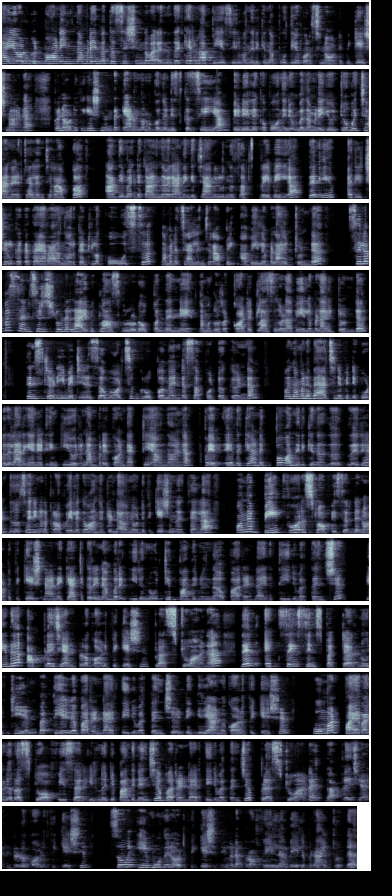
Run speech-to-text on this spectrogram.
Hi all good morning നമ്മുടെ ഇന്നത്തെ session എന്ന് പറയുന്നത് കേരള പി എസ് സിയിൽ വന്നിരിക്കുന്ന പുതിയ കുറച്ച് നോട്ടിഫിക്കേഷൻ ആണ്. അപ്പൊ നോട്ടിഫിക്കേഷൻ എന്തൊക്കെയാണെന്ന് നമുക്കൊന്ന് ഡിസ്കസ് ചെയ്യാം. വീഡിയോയിലേക്ക് പോകുന്നതിന് മുമ്പ് നമ്മുടെ യൂട്യൂബ് ചാനൽ ചലഞ്ചർ ആപ്പ് ആദ്യമായിട്ട് കാണുന്നവരാണെങ്കിൽ ചാനൽ ഒന്ന് സബ്സ്ക്രൈബ് ചെയ്യുക. ദെൻ ഈ പരീക്ഷകൾക്കൊക്കെ തയ്യാറാകുന്നവർക്കായിട്ടുള്ള കോഴ്സ് നമ്മുടെ ചലഞ്ചർ ആപ്പിൽ അവൈലബിൾ ആയിട്ടുണ്ട്. സിലബസ് അനുസരിച്ചിട്ടുള്ള ലൈവ് ക്ലാസ്സുകളോടൊപ്പം തന്നെ നമുക്ക് റെക്കോർഡ് ക്ലാസ്സുകൾ അവൈലബിൾ ആയിട്ടുണ്ട്. Then study materials WhatsApp group mentor സപ്പോർട്ടൊക്കെ ഉണ്ട്. അപ്പൊ നമ്മുടെ ബാച്ചിനെ പറ്റി കൂടുതൽ അറിയാനായിട്ട് നിങ്ങൾക്ക് ഈ ഒരു നമ്പറിൽ കോൺടാക്ട് ചെയ്യാവുന്നതാണ്. അപ്പൊ ഏതൊക്കെയാണ് ഇപ്പൊ വന്നിരിക്കുന്നത്? അതായത് രണ്ടു ദിവസം നിങ്ങളുടെ പ്രൊഫൈലൊക്കെ വന്നിട്ടുണ്ടാവും നോട്ടിഫിക്കേഷൻ എന്ന് വെച്ചാൽ. ഒന്ന് ബീറ്റ് ഫോറസ്റ്റ് ഓഫീസറുടെ നോട്ടിഫിക്കേഷൻ ആണ്. കാറ്റഗറി നമ്പർ ഇരുന്നൂറ്റി പതിനൊന്ന് രണ്ടായിരത്തി ഇരുപത്തി അഞ്ച് ഇത് അപ്ലൈ ചെയ്യാനായിട്ടുള്ള ക്വാളിഫിക്കേഷൻ പ്ലസ് ടു ആണ്. ദെൻ എക്സൈസ് ഇൻസ്പെക്ടർ നൂറ്റി എൺപത്തിയേഴ് രണ്ടായിരത്തി ഇരുപത്തി അഞ്ച് ഡിഗ്രി ആണ് qualification woman fire and rescue officer ഇരുന്നൂറ്റി പതിനഞ്ച് രണ്ടായിരത്തി ഇരുപത്തി അഞ്ച് പ്ലസ് ടു ആണ് ഇത് അപ്ലൈ ചെയ്യാനായിട്ടുള്ള ക്വാളിഫിക്കേഷൻ സോ ഈ മൂന്ന് നോട്ടിഫിക്കേഷൻ നിങ്ങളുടെ പ്രൊഫൈലിൽ അവൈലബിൾ ആയിട്ടുണ്ട്.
